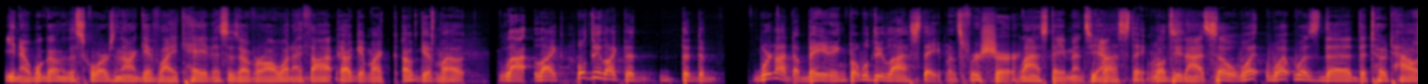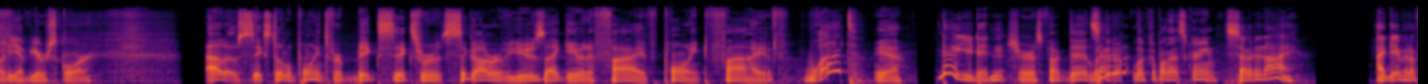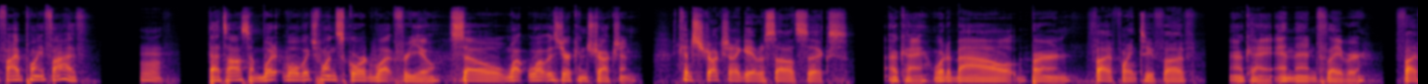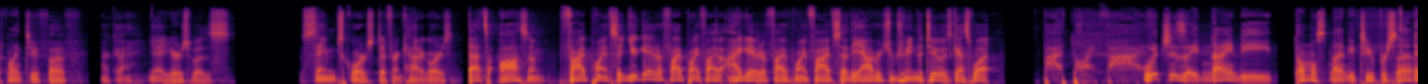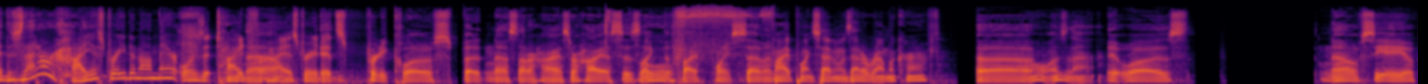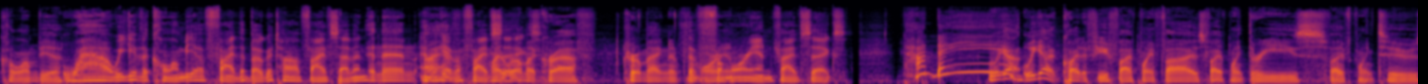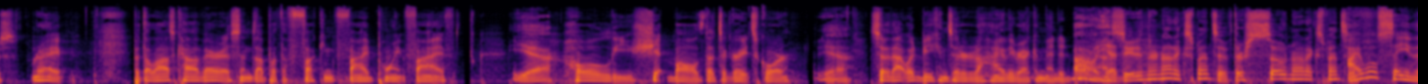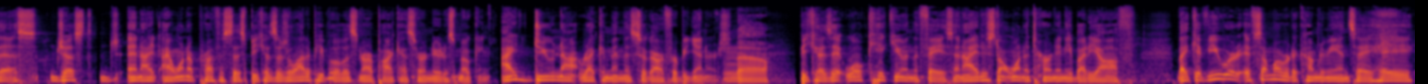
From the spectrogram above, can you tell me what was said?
you know, we'll go over the scores and then I'll give like, hey, this is overall what I thought. I'll give my. I'll give my. Like we'll do like the the. the we're not debating, but we'll do last statements for sure. Last statements, yeah. Last statements. We'll do that. So what what was the the totality of your score? Out of six total points for Big Six re- cigar reviews, I gave it a five point five. What? Yeah, No, you didn't. sure as fuck did. Look So it did up. Look up on that screen. So did I. I gave it a 5.5. Hmm. That's awesome. What well which one scored what for you? So what what was your construction? Construction, I gave it a solid six. Okay. What about burn? Five point two five. Okay. And then flavor. Five point two five. Okay. Yeah, yours was same scores, different categories. That's awesome. Five point. So you gave it a five point five. I gave it a five point five. So the average between the two is guess what? Five point five. Which is a ninety, almost ninety two percent. Is that our highest rated on there, or is it tied for highest rated? It's pretty close, but no, it's not our highest. Our highest is like the five point seven. five point seven. Was that a Roma Craft? Uh, what was that? it was no CAO Colombia, Wow, we gave the Colombia five, the Bogota five seven, and then and I gave have a five my six. Roma Craft Cro-Magnon the Fomorian. Fomorian five six. Hot damn. We got we got quite a few 5.5s, 5.3s, 5.2s. right, but the Las Calaveras ends up with a fucking five point five. Yeah, Holy shit balls! That's a great score. yeah. So that would be considered a highly recommended. Oh yeah, dude, and they're not expensive. They're so not expensive. I will say this, just, and I, I want to preface this because there's a lot of people who listen to our podcast who are new to smoking. I do not recommend this cigar for beginners. no. Because it will kick you in the face and I just don't want to turn anybody off. Like if you were if someone were to come to me and say, "Hey,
